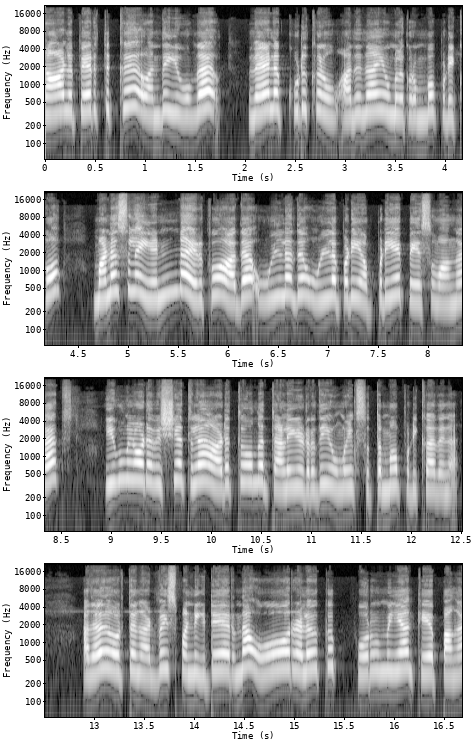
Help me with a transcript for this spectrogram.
நாலு பேர்த்துக்கு வந்து இவங்க வேலை கொடுக்கணும். அதுதான் இவங்களுக்கு ரொம்ப பிடிக்கும். மனசில் என்ன இருக்கோ அதை உள்ளதை உள்ளபடி அப்படியே பேசுவாங்க. இவங்களோட விஷயத்தில் அடுத்தவங்க தலையிடுறது இவங்களுக்கு சுத்தமாக பிடிக்காதுங்க. அதாவது ஒருத்தங்க அட்வைஸ் பண்ணிக்கிட்டே இருந்தால் ஓரளவுக்கு பொறுமையாக கேட்பாங்க.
